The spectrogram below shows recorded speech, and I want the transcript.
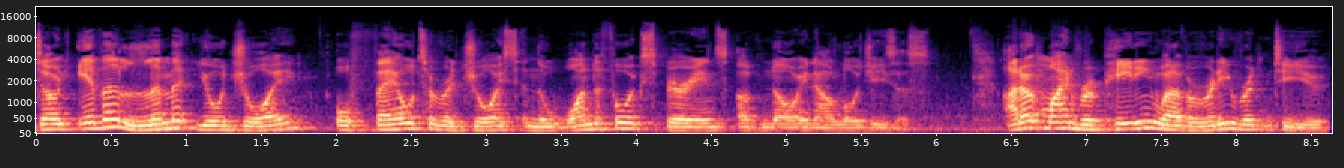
don't ever limit your joy or fail to rejoice in the wonderful experience of knowing our Lord Jesus. I don't mind repeating what I've already written to you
